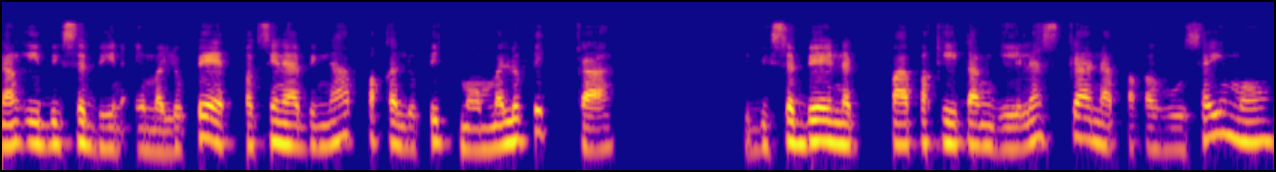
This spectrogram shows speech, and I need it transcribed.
ng ibig sabihin ay malupit. Pag sinabing napakalupit mo, malupit ka, ibig sabihin nagpapakitang gilas ka, napakahusay mo,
